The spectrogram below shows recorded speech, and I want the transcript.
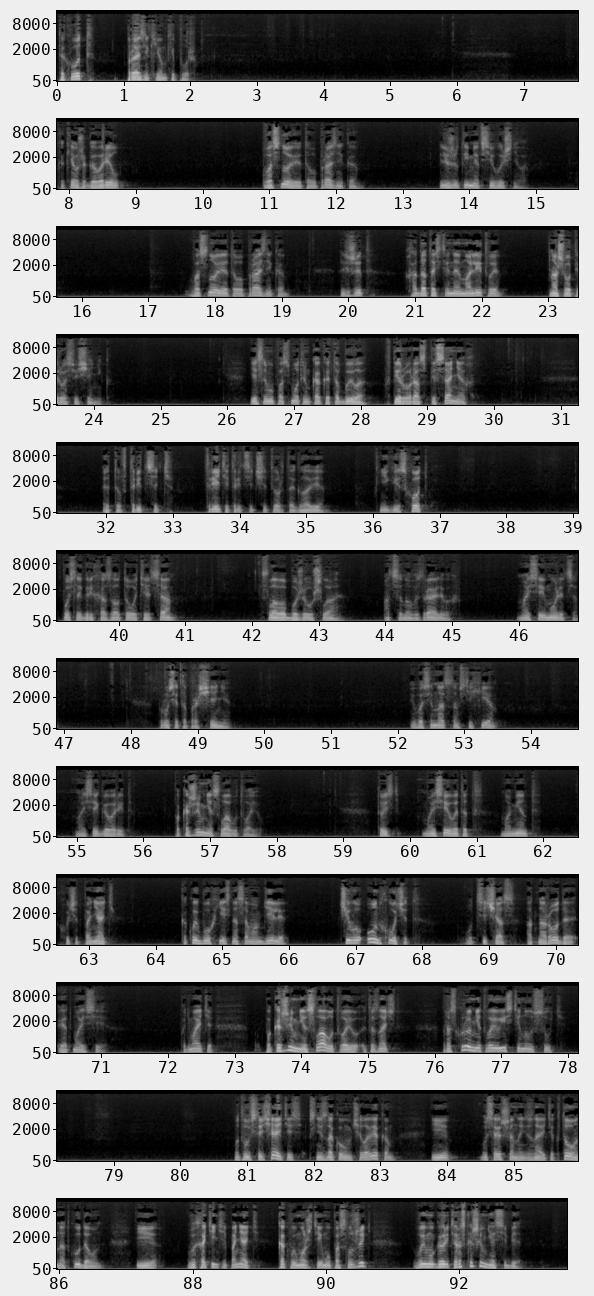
Так вот, праздник Йом-Кипур. Как я уже говорил, в основе этого праздника лежит имя Всевышнего. В основе этого праздника лежит ходатайственная молитвы нашего первосвященника. Если мы посмотрим, как это было в первый раз в Писаниях, это в 33-34 главе книги «Исход», после греха Золотого Тельца, слава Божия ушла от сынов Израилевых, Моисей молится, просит о прощении. И в 18 стихе Моисей говорит, покажи мне славу Твою. То есть, Моисей в этот момент хочет понять, какой Бог есть на самом деле, чего Он хочет вот сейчас от народа и от Моисея. Понимаете, покажи мне славу Твою, это значит, раскрой мне Твою истинную суть. Вот вы встречаетесь с незнакомым человеком, и вы совершенно не знаете, кто он, откуда он, и вы хотите понять, как вы можете ему послужить, вы ему говорите, расскажи мне о себе.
